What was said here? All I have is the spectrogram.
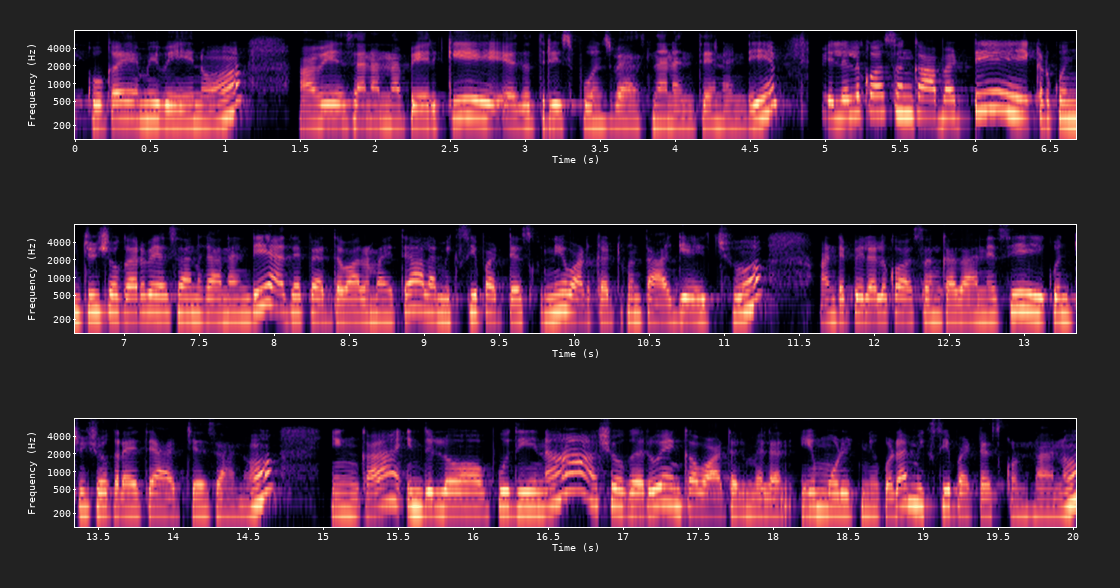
ఎక్కువగా ఏమి వేయను. వేసానన్న పేరుకి ఏదో త్రీ స్పూన్స్ వేస్తున్నాను అంతేనండి. పిల్లల కోసం కాబట్టి ఇక్కడ కొంచెం షుగర్ వేసాను కానండి. అదే పెద్దవాళ్ళం అయితే అలా మిక్సీ పట్టేసుకుని వడకట్టుకుని తాగేయచ్చు. అంటే పిల్లల కోసం కదా అనేసి కొంచెం షుగర్ అయితే యాడ్ చేశాను. ఇంకా ఇందులో పుదీనా షుగరు ఇంకా వాటర్ మెలన్ ఈ మూడింటిని కూడా మిక్సీ పట్టేసుకుంటున్నాను.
